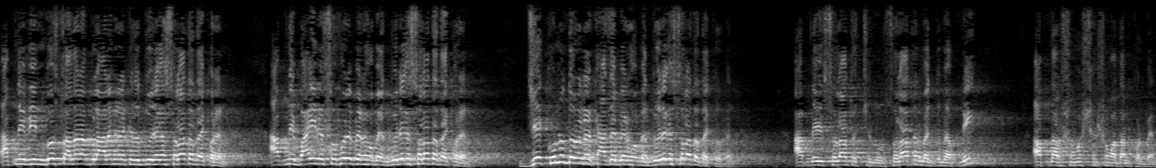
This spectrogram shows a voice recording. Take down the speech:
আপনি ঋণগ্রস্ত আল্লাহ রাবুল আলমিনের কাছে দুই রেখা সলাত আদায় করেন। আপনি বাইরে সফরে বের হবেন, দুই রেখা সলাত আদায় করেন। যে কোনো ধরনের কাজে বের হবেন, দুই রেখা সলাত আদায় করবেন। আপনি এই সলাত হচ্ছে নূর। সলাতের মাধ্যমে আপনি আপনার সমস্যার সমাধান করবেন।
